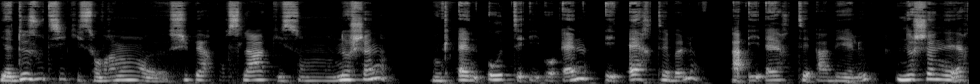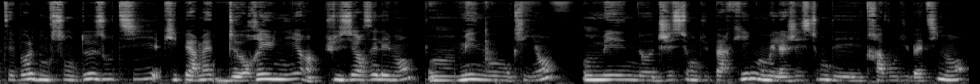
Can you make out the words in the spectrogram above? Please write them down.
Il y a deux outils qui sont vraiment euh, super pour cela, qui sont Notion donc N-O-T-I-O-N, et Airtable, A-I-R-T-A-B-L-E. Notion et Airtable donc, sont deux outils qui permettent de réunir plusieurs éléments. On met nos clients, on met notre gestion du parking, on met la gestion des travaux du bâtiment,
